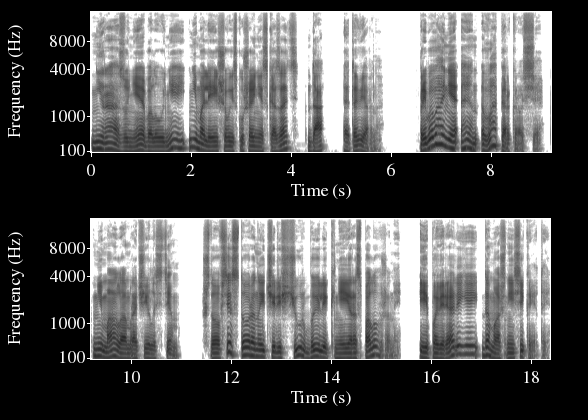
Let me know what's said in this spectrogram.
ни разу не было у ней ни малейшего искушения сказать «да, это верно». Пребывание Энн в Аперкроссе немало омрачилось тем, что все стороны чересчур были к ней расположены и поверяли ей домашние секреты.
